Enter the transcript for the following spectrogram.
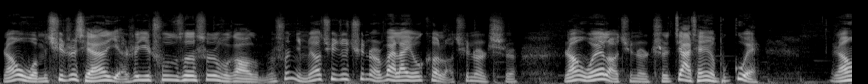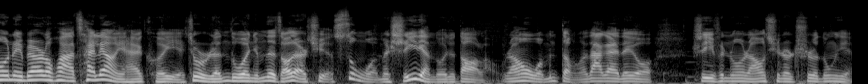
然后我们去之前也是一出租车师傅告诉我们说，你们要去就去那儿，外来游客老去那儿吃。然后我也老去那儿吃，价钱也不贵。然后那边的话菜量也还可以，就是人多，你们得早点去。送我们十一点多就到了，然后我们等了大概得有十几分钟，然后去那儿吃的东西。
